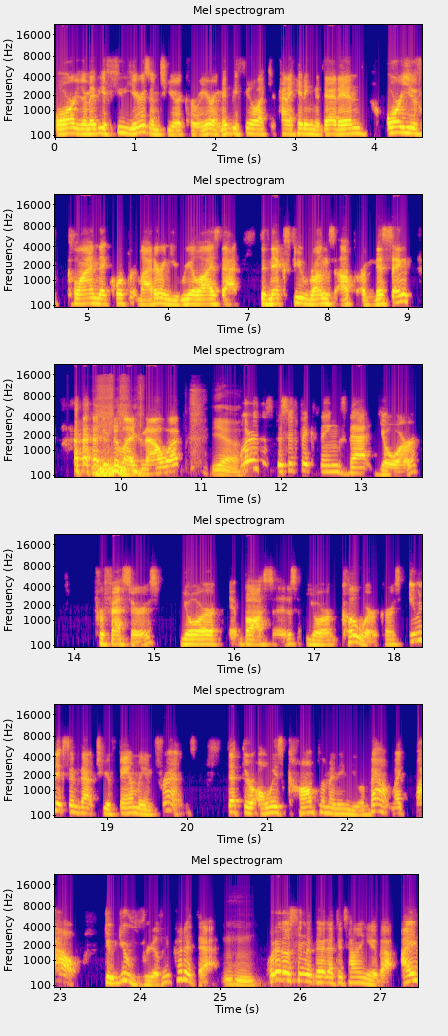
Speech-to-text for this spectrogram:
or you're maybe a few years into your career and maybe feel like you're kind of hitting the dead end or you've climbed that corporate ladder and you realize that the next few rungs up are missing you're like now what? Yeah. What are the specific things that your professors your bosses, your coworkers, even extend it out to your family and friends, that they're always complimenting you about. Like, wow, dude, you're really good at that. Mm-hmm. What are those things that they're, that they're telling you about? I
